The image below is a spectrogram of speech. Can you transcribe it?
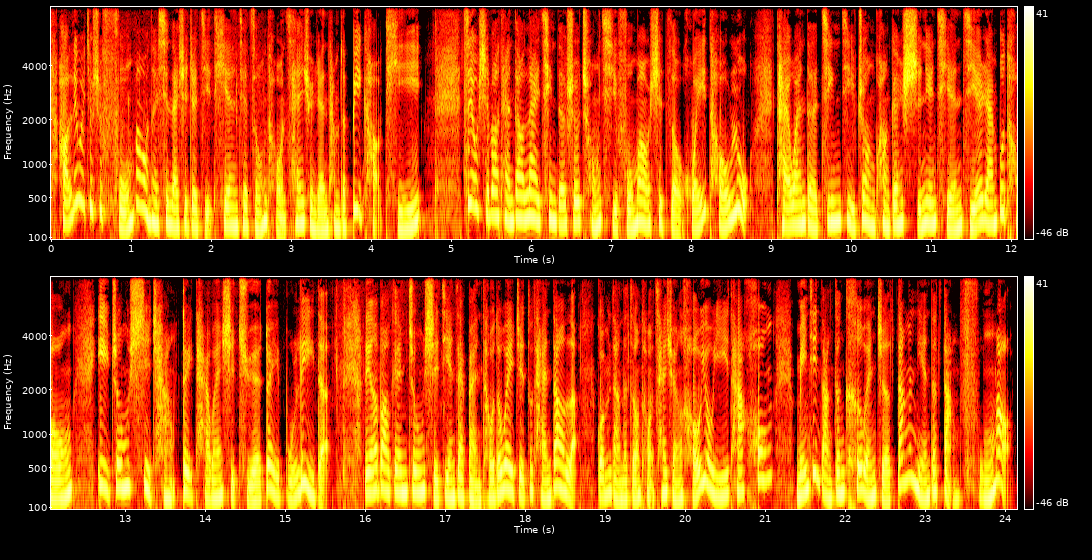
好，另外就是服贸呢，现在是这几天这总统参选人他们的必考题。自由时报谈到赖清德说，重启服贸是走回头路，台湾的经济状况跟十年前截然不同，一中市场对台湾是绝对不利的。联合报跟中时间在版头的位置都谈到了国民党的总统参选侯友谊，他轰民进党跟柯文哲当年的党服贸。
